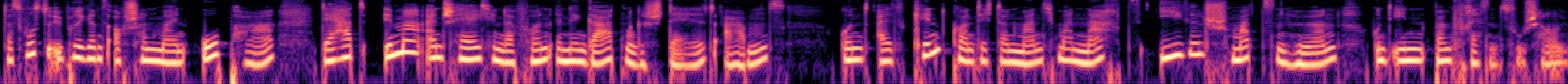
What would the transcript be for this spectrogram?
Das wusste übrigens auch schon mein Opa, der hat immer ein Schälchen davon in den Garten gestellt abends und als Kind konnte ich dann manchmal nachts Igel schmatzen hören und ihnen beim Fressen zuschauen.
